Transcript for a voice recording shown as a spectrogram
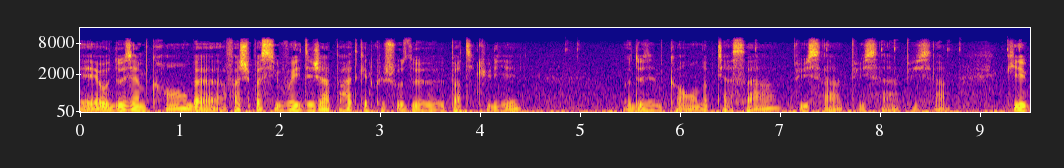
Et au deuxième cran, ben, enfin je ne sais pas si vous voyez déjà apparaître quelque chose de particulier. Au deuxième cran, on obtient ça, puis ça, puis ça, puis ça, qui est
